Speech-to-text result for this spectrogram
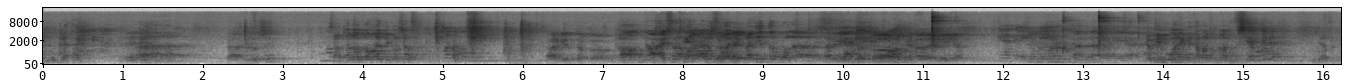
en un catálogo. Ah, claro, sí. Saltó automático, Alguien tocó. No, no, eso es que ah, alguien tocó la. Alguien tocó lo que no debía. Yo vi mujeres que estaba estaban tomando.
